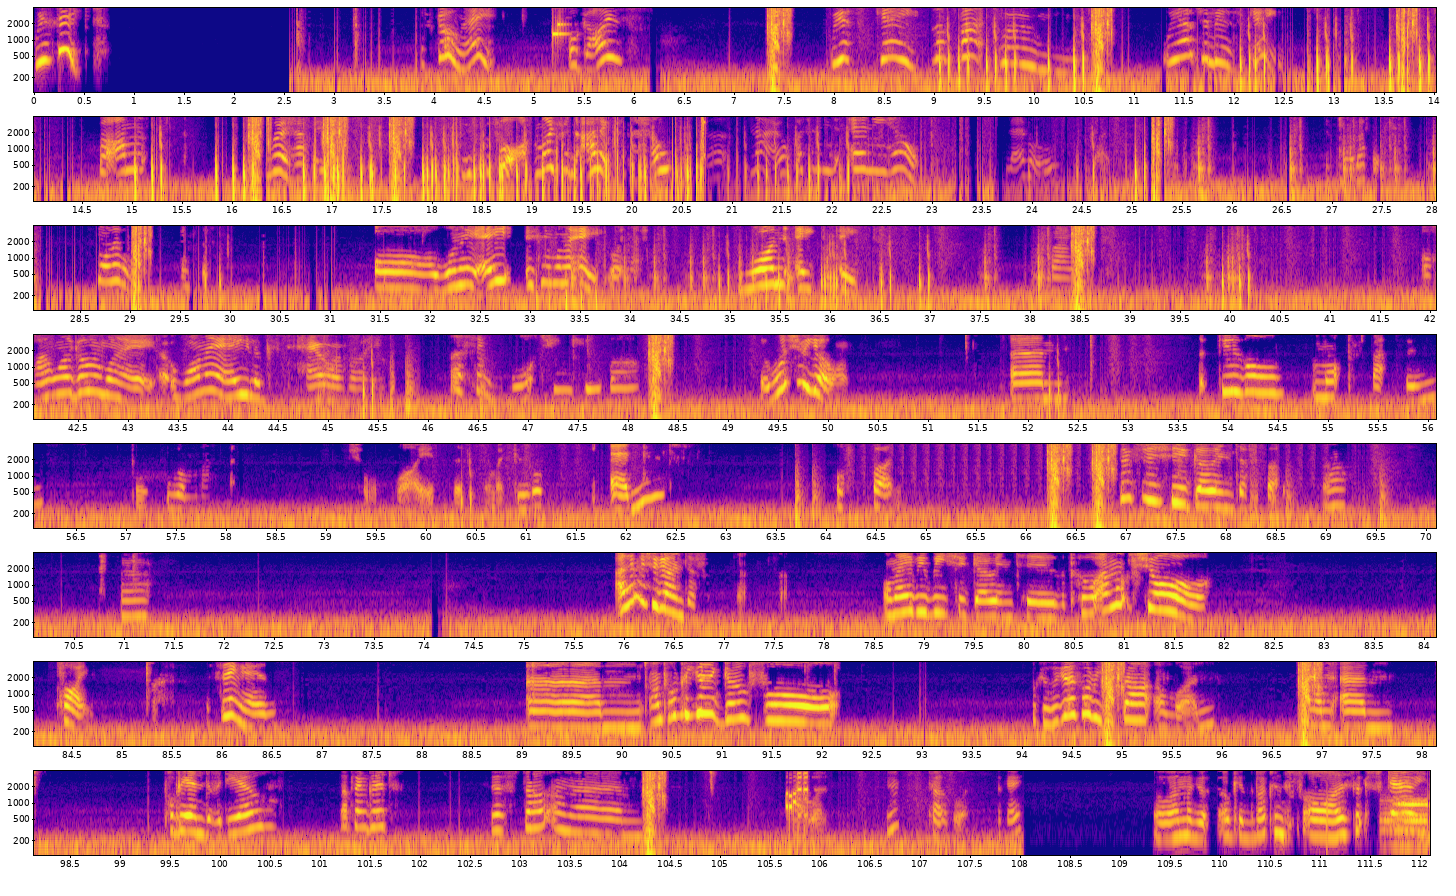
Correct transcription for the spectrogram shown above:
We escaped! Let's go, mate! Well, guys, we escaped the back rooms! We actually escaped! But I'm very happy. Because before, my friend Alex had to help, but now I don't need any help. Levels, guys. It's more levels. More levels. Thanks for Oh, 188? Is it 188 right now? 188. Thanks. Oh, I don't want to go in 188. Uh, 188 looks terrifying. I think watching you, Bob. What should we go on? Um, Google Maps bathrooms. Go Google Maps. Sure, why is this something like Google? The end or fun? If we should go into fun. Huh? Mm. I think we should go into fun. Or maybe we should go into the pool. I'm not sure. Fine. The thing is, um, I'm probably going to go for Okay, we're gonna probably start on one, and um, probably end the video. That sound good? We'll start on um, one. Hmm? Teleport. Okay. Oh, am I go? Okay, the background. Oh, this looks scary.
